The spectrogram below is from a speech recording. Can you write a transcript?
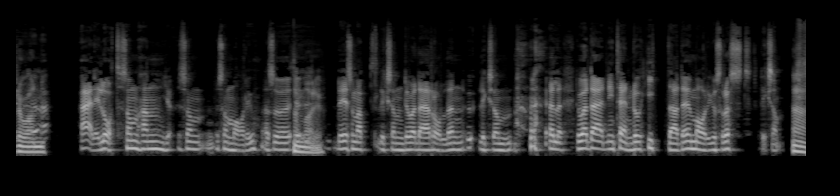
från? Nej, det låter som han som, som Mario. Alltså, som Mario. Det är som att liksom, det var där rollen, liksom, eller det var där Nintendo hittade Marios röst. Liksom. Ja.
